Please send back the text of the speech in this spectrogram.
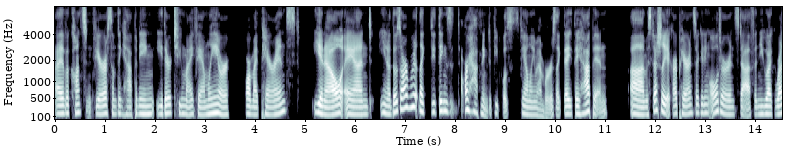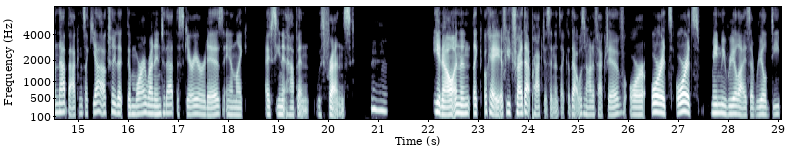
I have a constant fear of something happening either to my family or, or my parents, you know, and, you know, those are re- like the things are happening to people's family members. Like they, they happen. Um, especially like our parents are getting older and stuff. And you like run that back and it's like, yeah, actually, like the more I run into that, the scarier it is. And like I've seen it happen with friends Mm-hmm. You know, and then like, okay, if you tried that practice and it's like that was not effective, or or it's or it's made me realize a real deep,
